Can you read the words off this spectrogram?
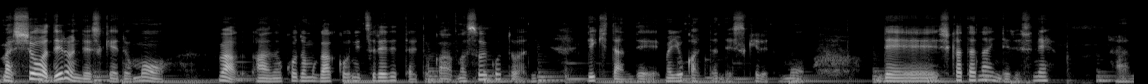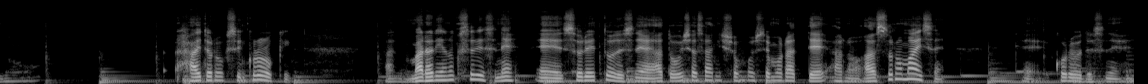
まあ、支障は出るんですけれども、まあ、あの子供学校に連れてったりとか、まあ、そういうことはね、できたんで、まあ、良かったんですけれども、で、仕方ないんでですね、あの、ハイドロキシンクロロキン、あのマラリアの薬ですね、えー、それとですね、あとお医者さんに処方してもらって、あのアストロマイセン、えー、これをですね、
